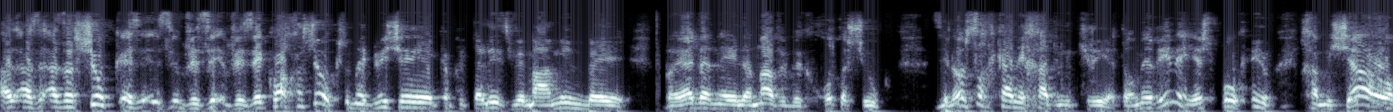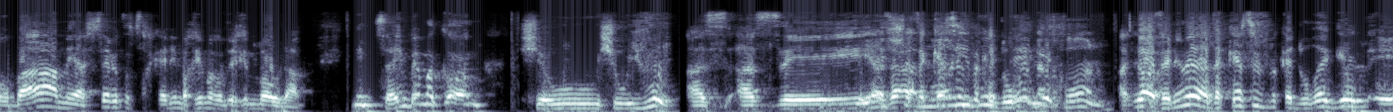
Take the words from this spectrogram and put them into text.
אז, אז השוק, וזה, וזה כוח השוק, זאת אומרת, מי שקפיטליסט ומאמין ב, ביד הנעלמה ובכוחות השוק, זה לא שחקן אחד מקרי, אתה אומר, הנה, יש פה כאילו חמישה או ארבעה מעשרת השחקנים הכי מרוויחים בעולם, נמצאים במקום שהוא, שהוא עיוות. אז, אז, אה, אז, אז הכסף עיוות, בכדורגל... נכון. לא, אז אני אומר, אז הכסף בכדורגל, אה,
